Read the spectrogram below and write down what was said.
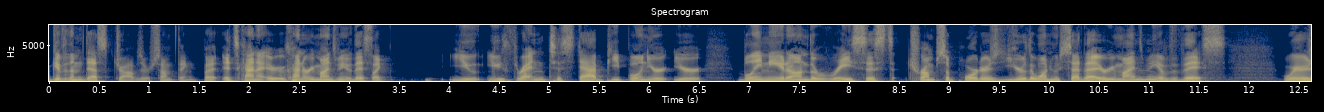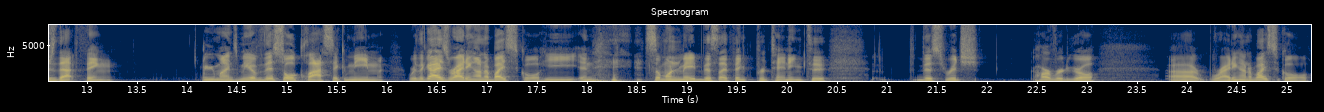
give them desk jobs or something. But it's kind of it kind of reminds me of this. Like you you threaten to stab people and you're you're blaming it on the racist Trump supporters. You're the one who said that. It reminds me of this. Where is that thing? It reminds me of this old classic meme where the guy's riding on a bicycle. He and someone made this, I think, pertaining to this rich Harvard girl uh, riding on a bicycle.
